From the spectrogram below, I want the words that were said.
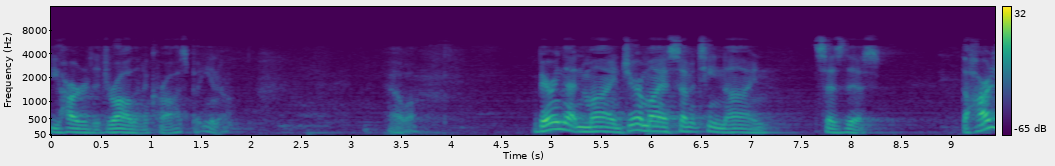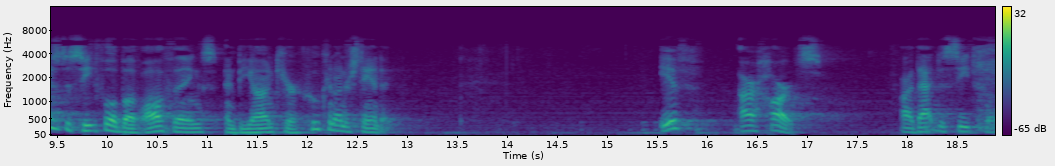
be harder to draw than a cross, but you know. Oh well. Bearing that in mind, Jeremiah 17:9 says this: "The heart is deceitful above all things and beyond cure. Who can understand it?" If our hearts are that deceitful,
